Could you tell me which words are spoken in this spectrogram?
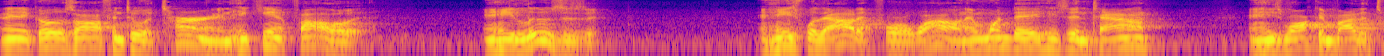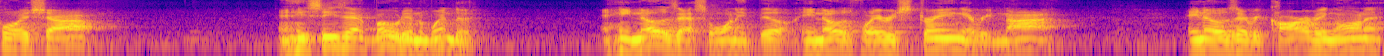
and then it goes off into a turn, and he can't follow it, and he loses it. And he's without it for a while. And then one day he's in town, and he's walking by the toy shop, and he sees that boat in the window. And he knows that's the one he built. He knows every string, every knot. He knows every carving on it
